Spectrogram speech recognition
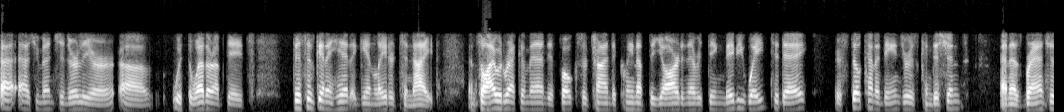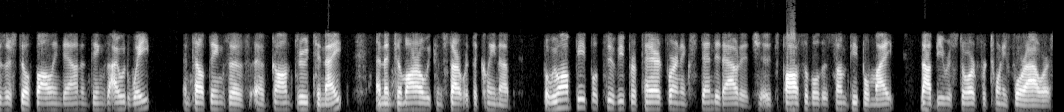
as you mentioned earlier, uh, with the weather updates, this is going to hit again later tonight. And so I would recommend if folks are trying to clean up the yard and everything, maybe wait today. There's still kind of dangerous conditions. And as branches are still falling down and things, I would wait until things have, have gone through tonight. And then tomorrow we can start with the cleanup. But we want people to be prepared for an extended outage. It's possible that some people might not be restored for 24 hours.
